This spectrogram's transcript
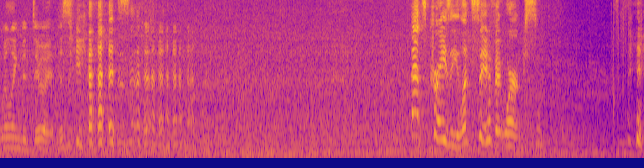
willing to do it just because. That's crazy. Let's see if it works.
